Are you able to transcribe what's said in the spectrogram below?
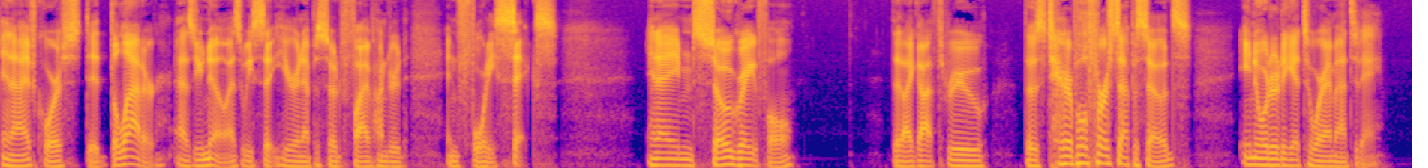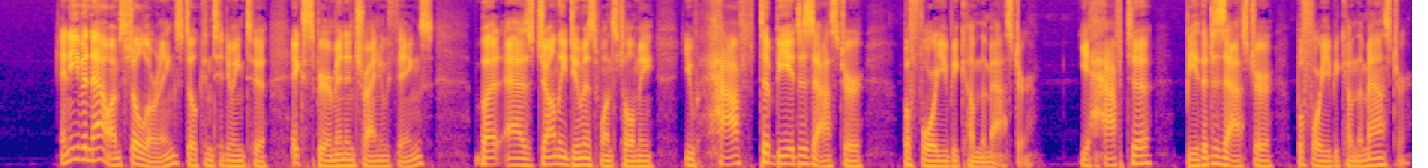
And I, of course, did the latter, as you know, as we sit here in episode 546. And I'm so grateful that I got through those terrible first episodes in order to get to where I'm at today. And even now, I'm still learning, still continuing to experiment and try new things. But as John Lee Dumas once told me, you have to be a disaster before you become the master. You have to be the disaster before you become the master.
